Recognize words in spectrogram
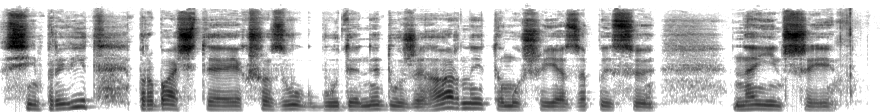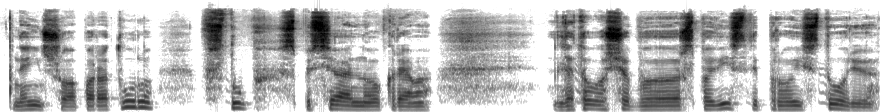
Всім привіт! Пробачте, якщо звук буде не дуже гарний, тому що я записую на, інший, на іншу апаратуру вступ спеціально окремо для того, щоб розповісти про історію.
